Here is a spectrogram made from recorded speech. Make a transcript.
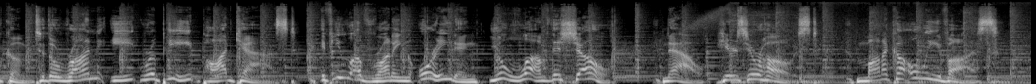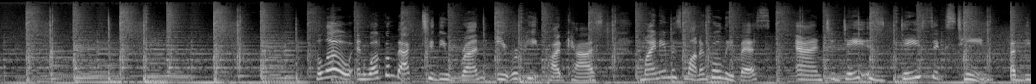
Welcome to the Run, Eat, Repeat podcast. If you love running or eating, you'll love this show. Now, here's your host, Monica Olivas. Hello, and welcome back to the Run, Eat, Repeat podcast. My name is Monica Olivas, and today is day 16 of the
